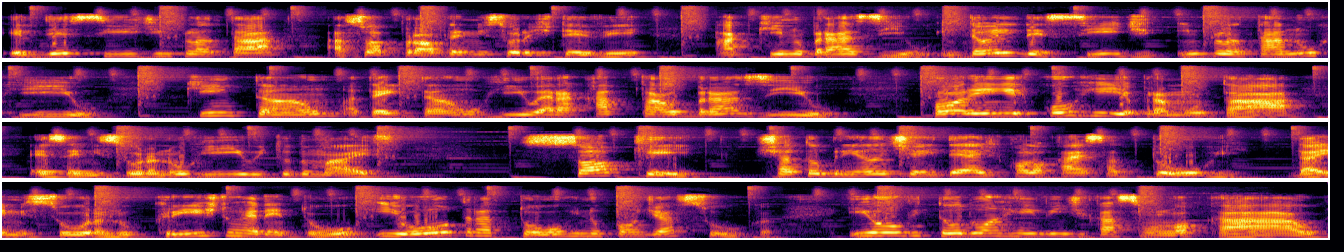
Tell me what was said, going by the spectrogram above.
ele decide implantar a sua própria emissora de TV aqui no Brasil. Então, ele decide implantar no Rio que então, até então, o Rio era a capital do Brasil. Porém, ele corria para montar essa emissora no Rio e tudo mais. Só que Chateaubriand tinha a ideia de colocar essa torre da emissora no Cristo Redentor e outra torre no Pão de Açúcar. E houve toda uma reivindicação local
